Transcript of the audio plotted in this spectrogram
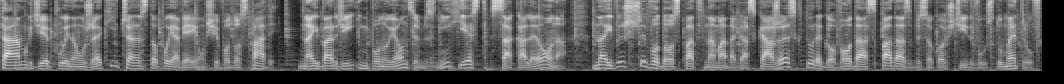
Tam, gdzie płyną rzeki, często pojawiają się wodospady. Najbardziej imponującym z nich jest Saka Leona, najwyższy wodospad na Madagaskarze, z którego woda spada z wysokości 200 metrów.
